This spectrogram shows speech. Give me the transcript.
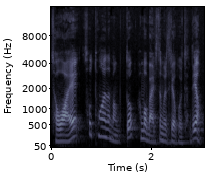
저와의 소통하는 방법도 한번 말씀을 드려볼 텐데요.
